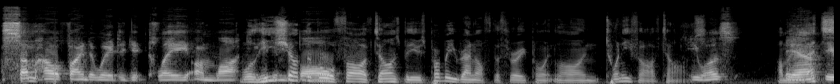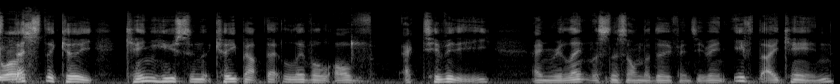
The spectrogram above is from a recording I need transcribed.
Somehow find a way to get Klay unlocked. Well, he get him shot the ball five times, but he was probably run off the three point line 25 times. He was. I mean, Yeah, that's, he was. that's the key. Can Houston keep up that level of activity and relentlessness on the defensive end? If they can,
